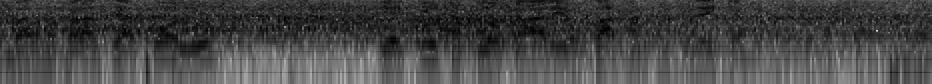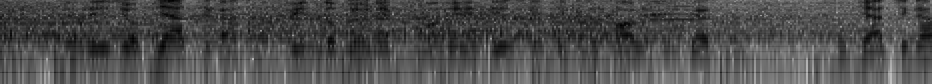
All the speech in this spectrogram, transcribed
Η μπάλα θα περάσει από όλους και εκεί θα μπλοκάρει ο Σάχα στη συνέχεια. Κερδίζει ο Πλιάτσικας, αφήνει το πλεονέκτημα ο διαιτητής γιατί έκανε φάουλ ο Ζιλμπέρτο στον Πλιάτσικα.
